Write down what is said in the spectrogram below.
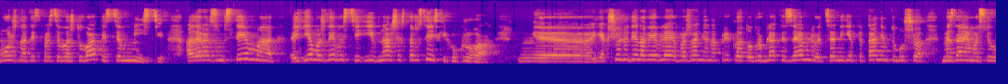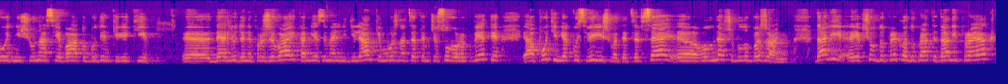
можна десь працевлаштуватись це в місті, але разом з тим є можливості і в наших старостинських округах. М, е, Якщо людина виявляє бажання, наприклад, обробляти землю, це не є питанням, тому що ми знаємо сьогодні, що у нас є багато будинків, які е, де люди не проживають, там є земельні ділянки, можна це тимчасово робити, а потім якось вирішувати це все. Е, Головне, щоб було бажання. Далі, якщо до прикладу брати даний проект,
